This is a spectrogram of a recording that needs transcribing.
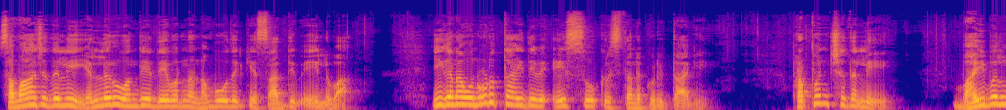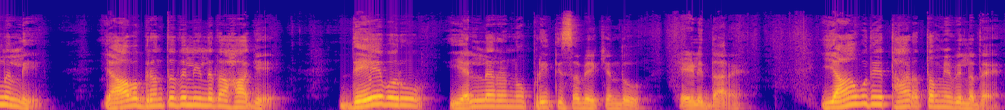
ಸಮಾಜದಲ್ಲಿ ಎಲ್ಲರೂ ಒಂದೇ ದೇವರನ್ನ ನಂಬುವುದಕ್ಕೆ ಸಾಧ್ಯವೇ ಇಲ್ವಾ ಈಗ ನಾವು ನೋಡುತ್ತಾ ಇದ್ದೇವೆ ಏಸು ಕ್ರಿಸ್ತನ ಕುರಿತಾಗಿ. ಪ್ರಪಂಚದಲ್ಲಿ, ಬೈಬಲ್ನಲ್ಲಿ, ಯಾವ ಗ್ರಂಥದಲ್ಲಿ ಇಲ್ಲದ ಹಾಗೆ ದೇವರು ಎಲ್ಲರನ್ನೂ ಪ್ರೀತಿಸಬೇಕೆಂದು ಹೇಳಿದ್ದಾರೆ. ಯಾವುದೇ ತಾರತಮ್ಯವಿಲ್ಲದೆ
